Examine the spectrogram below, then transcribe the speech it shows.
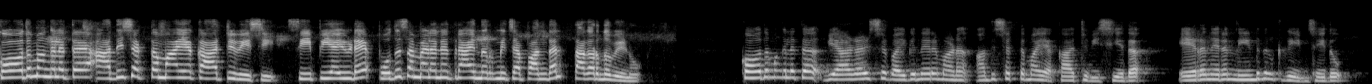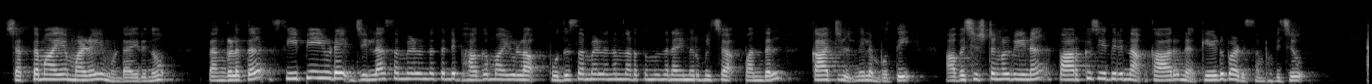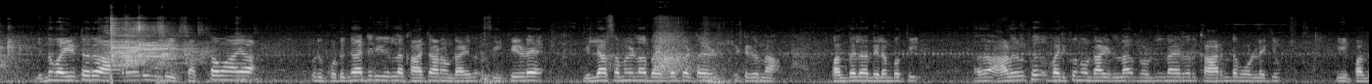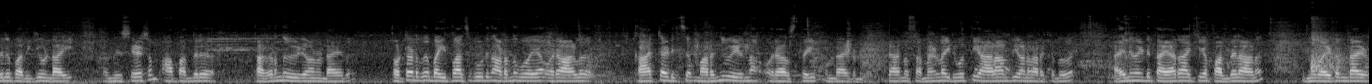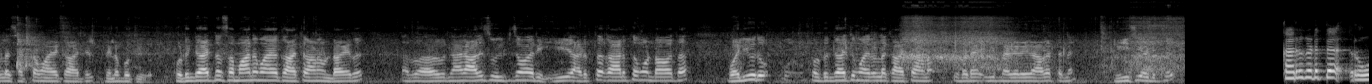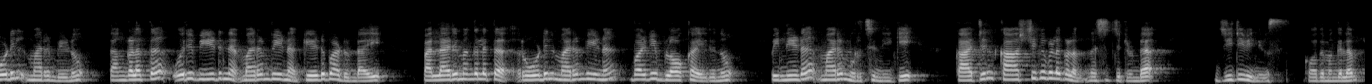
കോതമംഗലത്ത് അതിശക്തമായ കാറ്റ് വീശി. സി പി ഐയുടെ പൊതുസമ്മേളനത്തിനായി നിർമ്മിച്ച പന്തൽ തകർന്നു വീണു. കോതമംഗലത്ത് വ്യാഴാഴ്ച വൈകുന്നേരമാണ് അതിശക്തമായ കാറ്റ് വീശിയത്. ഏറെ നേരം നീണ്ടു നിൽക്കുകയും ചെയ്തു. ശക്തമായ മഴയും ഉണ്ടായിരുന്നു. തങ്കളത്ത് സി പി ഐയുടെ ജില്ലാ സമ്മേളനത്തിന്റെ ഭാഗമായുള്ള പൊതുസമ്മേളനം നടത്തുന്നതിനായി നിർമ്മിച്ച പന്തൽ കാറ്റിൽ നിലംപൊത്തി. അവശിഷ്ടങ്ങൾ വീണ് പാർക്ക് ചെയ്തിരുന്ന കാറിന് കേടുപാട് സംഭവിച്ചു. ഇന്ന് വൈകിട്ട് ഒരു ആറോട് കൂടി ശക്തമായ ഒരു കൊടുങ്കാറ്റ് രീതിയിലുള്ള കാറ്റാണ് ഉണ്ടായത്. സി പി ഐയുടെ ജില്ലാ സമ്മേളനം ബന്ധപ്പെട്ട് ഇട്ടിരുന്ന പന്തൽ നിലമ്പത്തി അത് ആളുകൾക്ക് പരിക്കൊന്നും ഉണ്ടായിരുന്ന ഒരു കാറിന്റെ മുകളിലേക്കും ഈ പന്തൽ പതിക്കുകയുണ്ടായി അതിനുശേഷം ആ പന്തൽ തകർന്നു വീഴുകയാണ് ഉണ്ടായത്. തൊട്ടടുത്ത് ബൈപ്പാസ് കൂടി നടന്നു പോയ ഒരാൾ കാറ്റടിച്ച് മറിഞ്ഞു വീഴുന്ന ഒരവസ്ഥയും ഉണ്ടായിട്ടുണ്ട്. കാരണം സമ്മേളനം ഇരുപത്തി ആറാം തീയതിയാണ് നടക്കുന്നത്. അതിനുവേണ്ടി തയ്യാറാക്കിയ പന്തലാണ് ഇന്ന് വൈകിട്ടുണ്ടായിട്ടുള്ള ശക്തമായ കാറ്റിൽ നിലംപൊത്തിയത്. കൊടുങ്കാറ്റിന് സമാനമായ കാറ്റാണ് ഉണ്ടായത്. ഞാൻ ആദ്യം സൂചിപ്പിച്ച മാതിരി ഈ അടുത്ത കാലത്തും ഉണ്ടാകാത്ത വലിയൊരു കൊടുങ്കാറ്റുമായുള്ള കാറ്റാണ് ഇവിടെ ഈ മേഖലയിലാകെ തന്നെ വീശിയടിച്ച് കറുകടത്ത് റോഡിൽ മരം വീണു. തങ്കളത്ത് ഒരു വീടിന് മരം വീണ് കേടുപാടുണ്ടായി. പല്ലാരിമംഗലത്ത് റോഡിൽ മരം വീണ് വഴി ബ്ലോക്കായിരുന്നു. പിന്നീട് മരം മുറിച്ചു നീക്കി. കാറ്റിൽ കാർഷിക വിളകളും നശിച്ചിട്ടുണ്ട്. G T V news Kothamangalam.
